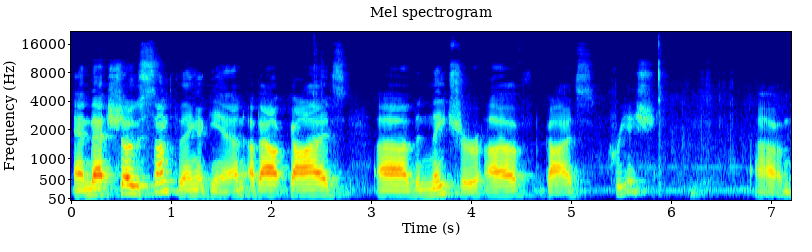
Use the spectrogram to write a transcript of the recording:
And that shows something, again, about God's, uh, the nature of God's creation. Um,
